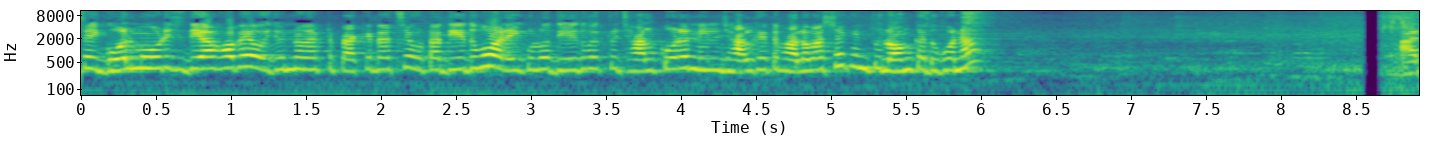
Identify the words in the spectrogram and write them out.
সেই গোলমরিচ দেওয়া হবে। ওই জন্য একটা প্যাকেট আছে, ওটা দিয়ে দেবো। আর এইগুলো দিয়ে দেবো একটু ঝাল করে। নীল ঝাল খেতে ভালোবাসে, কিন্তু লঙ্কা দেবো না। আর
